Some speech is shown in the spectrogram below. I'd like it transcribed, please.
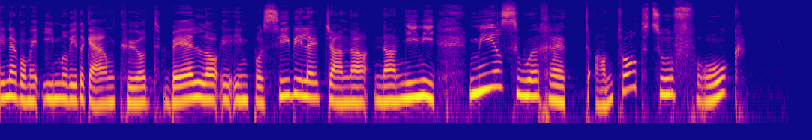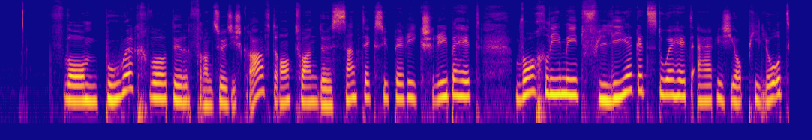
Eine, wo man immer wieder gern hört, Bello e Impossibile, Gianna Nannini. Wir suchen die Antwort zur Frage vom Buch, wo der französische Graf, der Antoine de Saint-Exupéry, geschrieben hat, wo ein mit Fliegen zu tun hat. Er war ja Pilot,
